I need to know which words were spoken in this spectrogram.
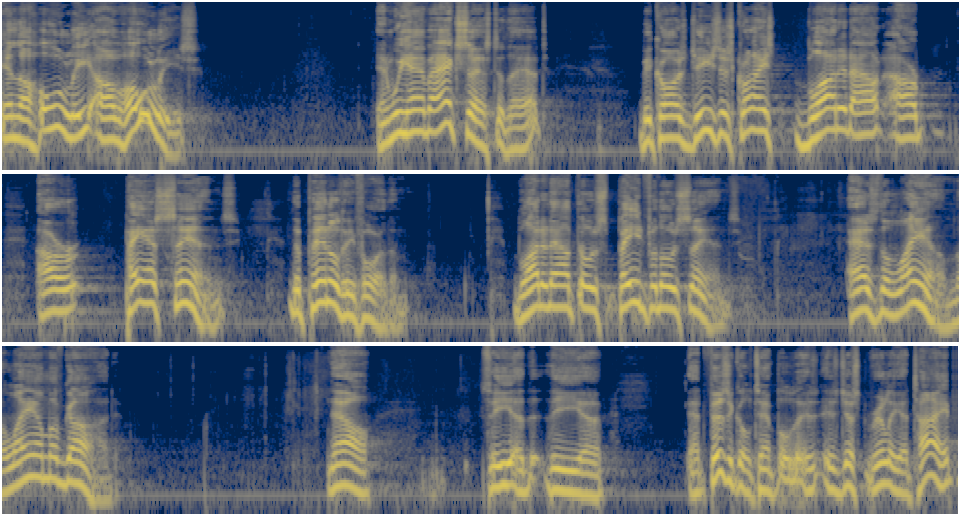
in the Holy of Holies. And we have access to that because Jesus Christ blotted out our, our past sins, the penalty for them, blotted out those, paid for those sins as the Lamb, the Lamb of God. Now, see, uh, the, uh, that physical temple is, is just really a type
